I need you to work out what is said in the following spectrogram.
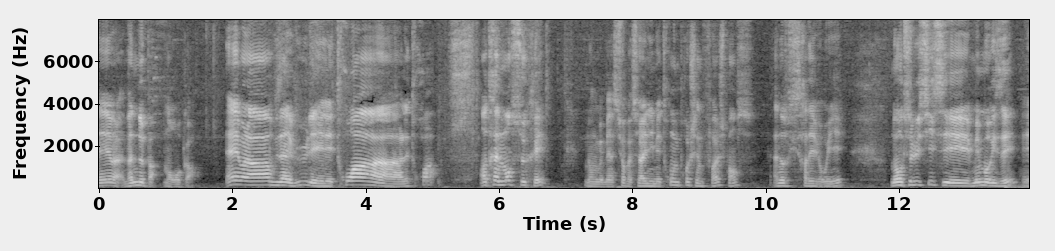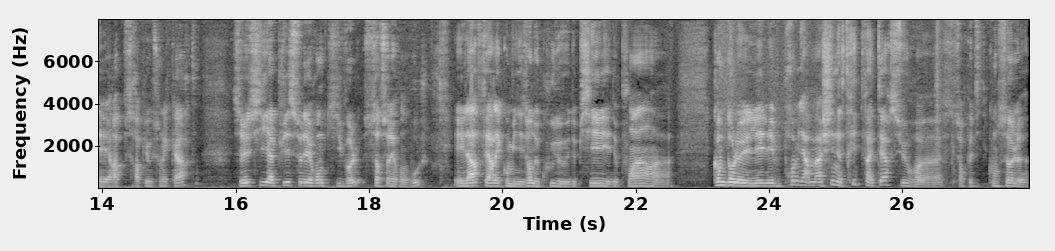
Et voilà, 22 pas, mon record. Et voilà, vous avez vu les, trois, les trois entraînements secrets. Donc bien sûr, bah, ceux-là, ils les mettront une prochaine fois, je pense. Un autre qui sera déverrouillé. Donc celui-ci, c'est mémoriser et se rappeler où sont les cartes. Celui-ci, appuyer sur les ronds qui volent, sauf sur les ronds rouges. Et là, faire les combinaisons de coups de, pied et de poings. Euh, comme dans les, premières machines Street Fighter sur, euh, sur petite console. Euh,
